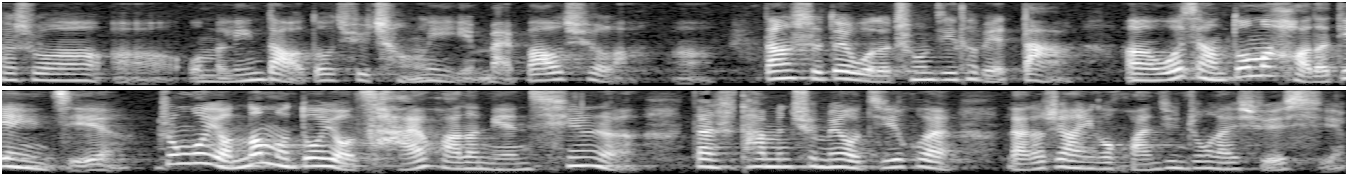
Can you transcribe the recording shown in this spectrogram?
他说：“呃，我们领导都去城里买包去了啊！当时对我的冲击特别大。呃，我想多么好的电影节，中国有那么多有才华的年轻人，但是他们却没有机会来到这样一个环境中来学习。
